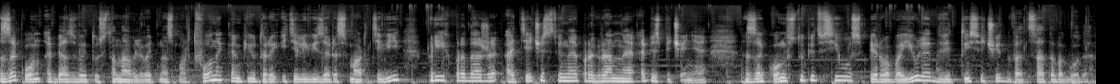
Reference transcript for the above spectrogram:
Закон обязывает устанавливать на смартфоны, компьютеры и телевизоры Smart TV при их продаже отечественное программное обеспечение. Закон вступит в силу с 1 июля 2020 года.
